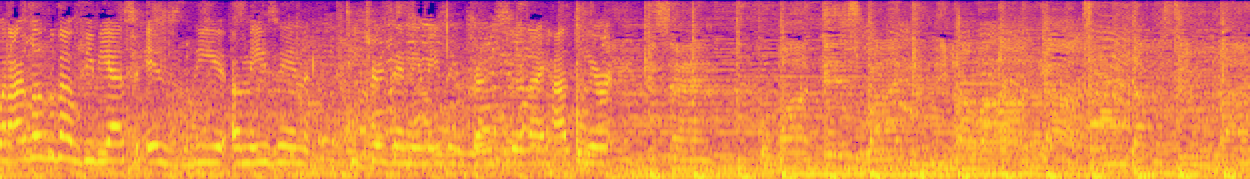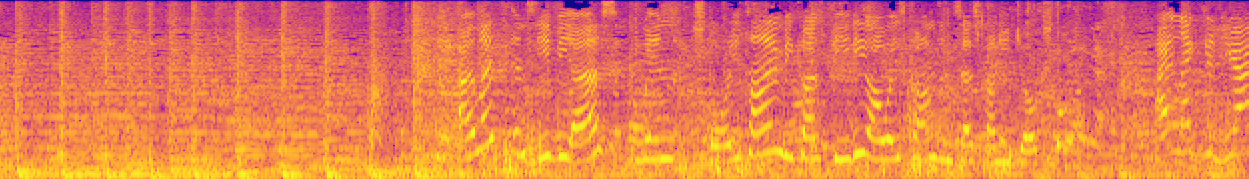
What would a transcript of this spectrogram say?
What I love about VBS is the amazing teachers and the amazing friends that I have here. I like in VBS when story time because PD always comes and says funny jokes to us. I like the dragon.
